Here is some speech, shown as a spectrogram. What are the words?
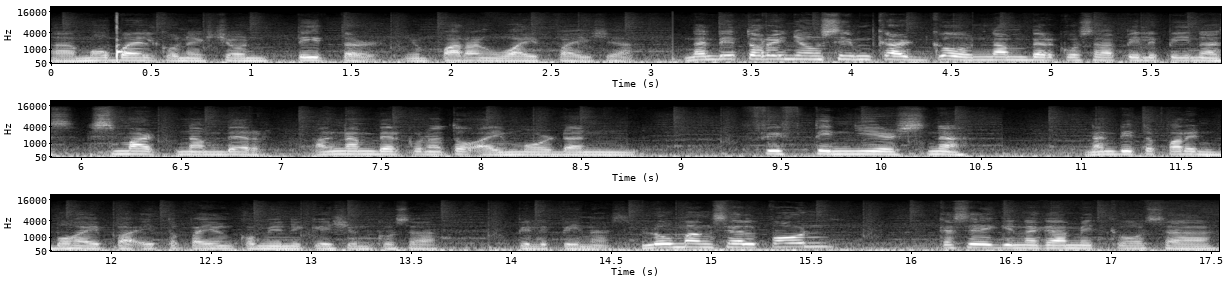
Ah, mobile connection tether. Yung parang wifi siya. Nandito rin yung sim card ko number ko sa Pilipinas smart number. Ang number ko na to ay more than 15 years na. Nandito pa rin buhay pa. Ito pa yung communication ko sa Pilipinas. Lumang cellphone kasi ginagamit ko sa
